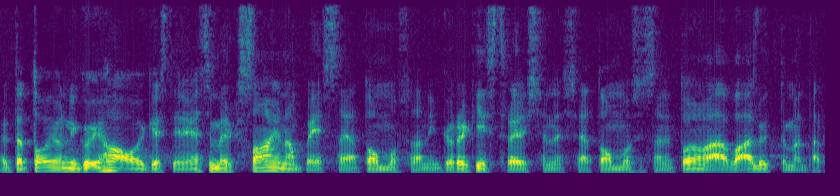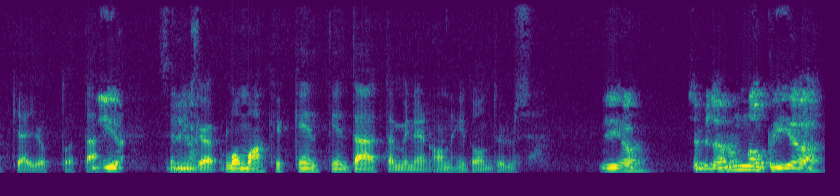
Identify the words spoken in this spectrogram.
Että toi on niin ihan oikeasti, niin esimerkiksi sign ja tuommoisessa niin registrationissa ja tuommoisessa, niin toi on aivan älyttömän tärkeä juttu, että niin se niin lomakekenttien täyttäminen on hiton tylsää. Niin jo. Se pitää olla nopeaa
